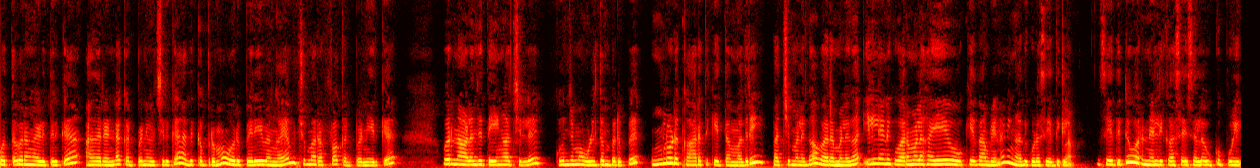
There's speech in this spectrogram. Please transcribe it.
கொத்தவரங்காய் எடுத்திருக்கேன். அதை ரெண்டாக கட் பண்ணி வச்சுருக்கேன். அதுக்கப்புறமா ஒரு பெரிய வெங்காயம் சும்மா ரஃப்பாக கட் பண்ணியிருக்கேன். ஒரு நாலஞ்சு தேங்காய் சில்லு கொஞ்சமாக உளுத்தம் பருப்பு. உங்களோட காரத்துக்கு ஏற்ற மாதிரி பச்சை மிளகாய் வரமிளகாய் இல்லை எனக்கு வரமிளகாயே ஓகே தான் அப்படின்னா நீங்கள் அது கூட சேர்த்துக்கலாம். சேர்த்துட்டு ஒரு நெல்லிக்காய் சைஸ் அளவுக்கு புளி.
